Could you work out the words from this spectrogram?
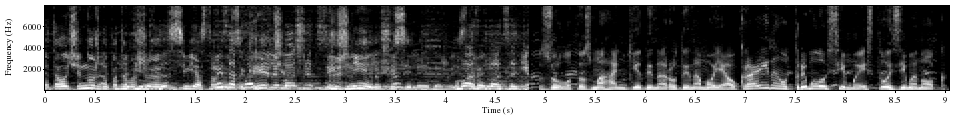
Это очень нужно, потому что семья становится крепче, здоровее. 20 Золото змагань Єдина родина Моя Україна отримало сімейство зіменок.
